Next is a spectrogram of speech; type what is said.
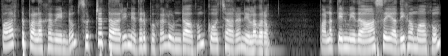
பார்த்து பழக வேண்டும். சுற்றத்தாரின் எதிர்ப்புகள் உண்டாகும். கோச்சார நிலவரம். பணத்தின் மீது ஆசை அதிகமாகும்.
